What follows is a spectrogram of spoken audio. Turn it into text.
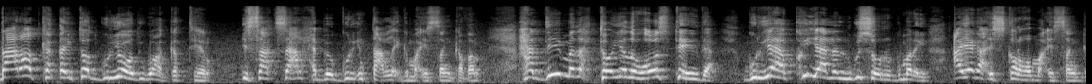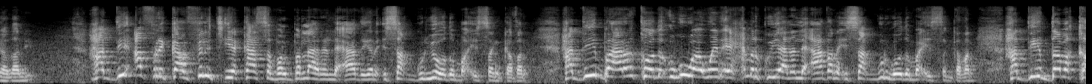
Daaroodka qaybtood guryahoodii waa gateen. Isaaq saal xaboo guri intaa la eg ma aysan gadan. Haddii madaxtooyada hoosteeda guryaha ku yaalla lagu soo rogmanayo ayagaa iskalaho ma aysan gadanin haddii african village iyo kaasa balbalaara la aadayana isaaq guryahooda ma aysan gadan. Haddii baararkooda ugu waaweyn ee xamar ku yaalla la aadana isaaq gurigooda ma aysan gadan. Haddii dabaqa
